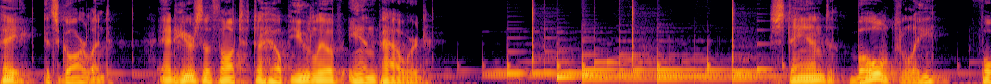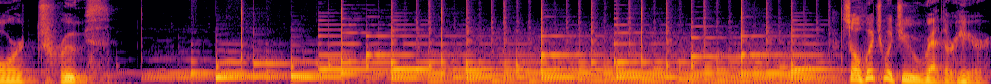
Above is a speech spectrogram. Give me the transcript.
Hey, it's Garland, and here's a thought to help you live empowered. Stand boldly for truth. So, which would you rather hear?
